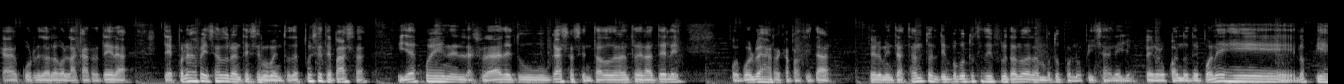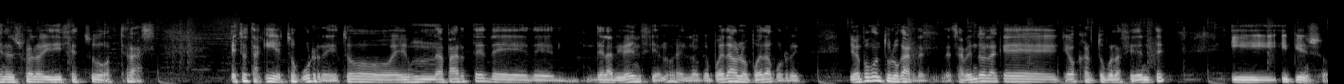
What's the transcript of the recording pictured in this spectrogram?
que ha ocurrido algo en la carretera, te pones a pensar durante ese momento, después se te pasa y ya después en la soledad de tu casa, sentado delante de la tele, pues vuelves a recapacitar. Pero mientras tanto, el tiempo que tú estás disfrutando de la moto, pues no piensas en ello. Pero cuando te pones eh, los pies en el suelo y dices tú, ostras, esto está aquí, esto ocurre, esto es una parte de, la vivencia, ¿no? En lo que pueda o no pueda ocurrir. Yo me pongo en tu lugar, sabiendo la que, que Oscar tuvo un accidente y pienso,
